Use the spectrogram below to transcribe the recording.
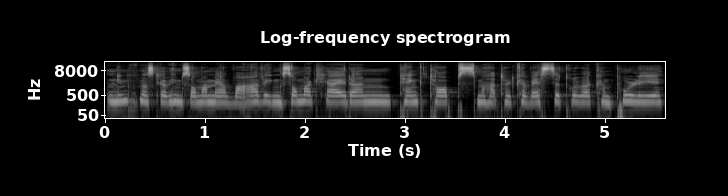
nimmt man es, glaube ich, im Sommer mehr wahr, wegen Sommerkleidern, Tanktops, man hat halt keine Weste drüber, kein Pulli,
